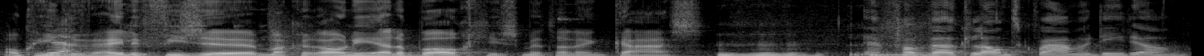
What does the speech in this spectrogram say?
Ook hele, Ja. hele vieze macaroni-elleboogjes met alleen kaas. En van welk land kwamen die dan?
